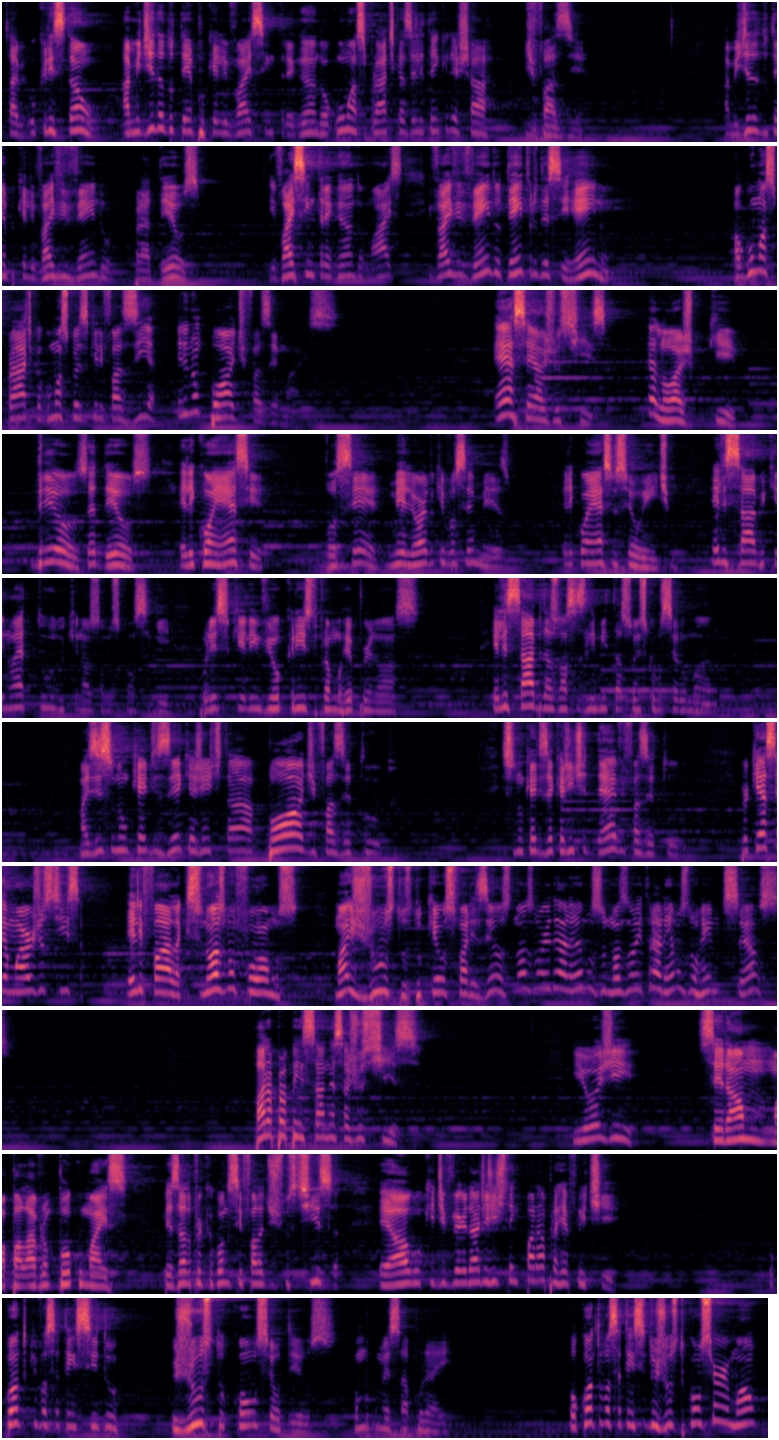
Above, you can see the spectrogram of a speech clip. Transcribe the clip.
Sabe, o cristão, à medida do tempo que ele vai se entregando, algumas práticas ele tem que deixar de fazer. À medida do tempo que ele vai vivendo para Deus, e vai se entregando mais e vai vivendo dentro desse reino, algumas práticas, algumas coisas que ele fazia, ele não pode fazer mais. Essa é a justiça. É lógico que Deus é Deus, ele conhece você melhor do que você mesmo. Ele conhece o seu íntimo. Ele sabe que não é tudo que nós vamos conseguir. Por isso que ele enviou Cristo para morrer por nós. Ele sabe das nossas limitações como ser humano. Mas isso não quer dizer que a gente tá, pode fazer tudo. Isso não quer dizer que a gente deve fazer tudo. Porque essa é a maior justiça. Ele fala que se nós não formos mais justos do que os fariseus, nós não herdaremos, nós não entraremos no reino dos céus. Para para pensar nessa justiça. E hoje será uma palavra um pouco mais pesada, porque quando se fala de justiça, é algo que de verdade a gente tem que parar para refletir o quanto que você tem sido justo com o seu Deus. Vamos começar por aí. O quanto você tem sido justo com o seu irmão.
